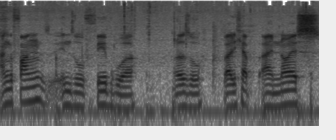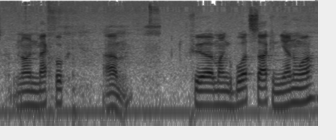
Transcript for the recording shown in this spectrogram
angefangen in so Februar oder so, weil ich habe ein neues, neuen MacBook ähm, für meinen Geburtstag im Januar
